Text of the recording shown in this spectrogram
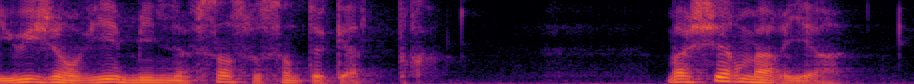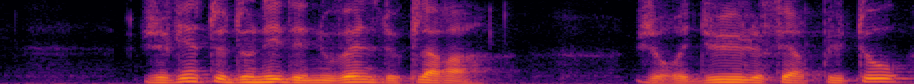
8 janvier 1964. Ma chère Maria, je viens te donner des nouvelles de Clara. J'aurais dû le faire plus tôt,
